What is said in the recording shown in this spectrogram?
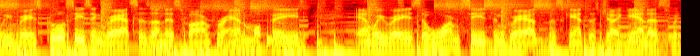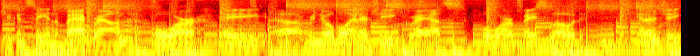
we raise cool season grasses on this farm for animal feed and we raise the warm season grass, Miscanthus giganteus, which you can see in the background, for a uh, renewable energy grass for baseload energy,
